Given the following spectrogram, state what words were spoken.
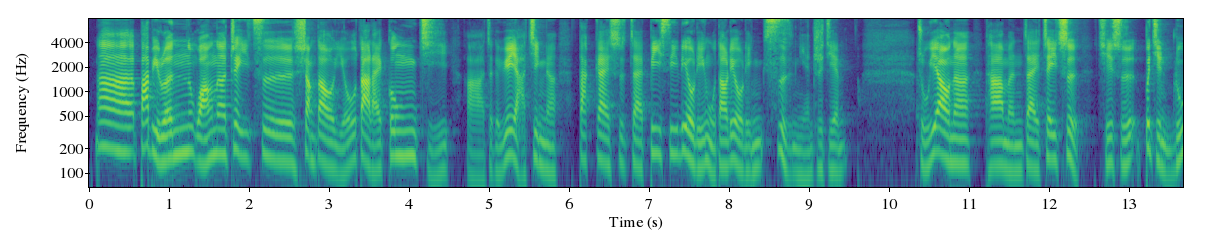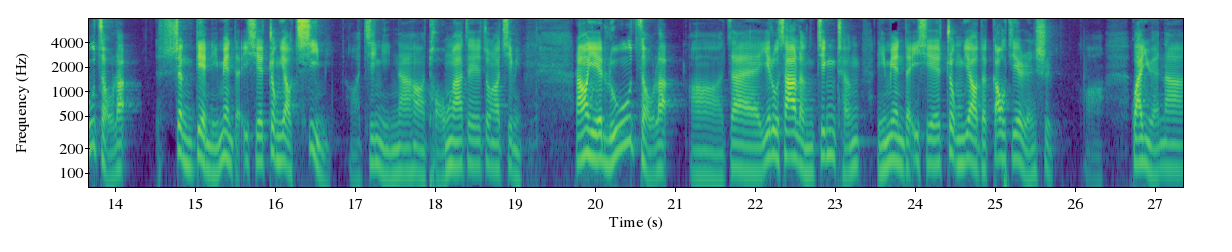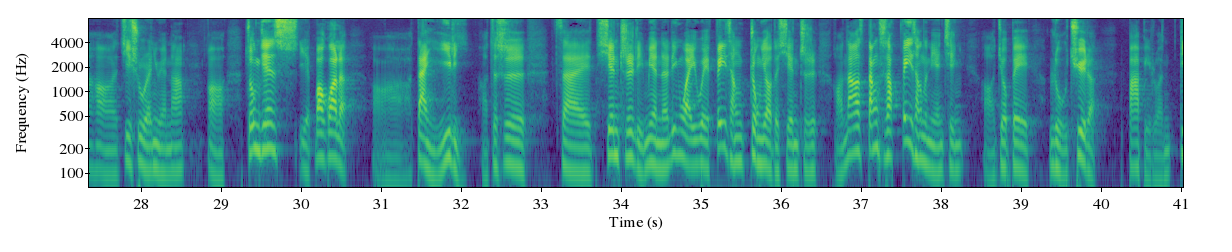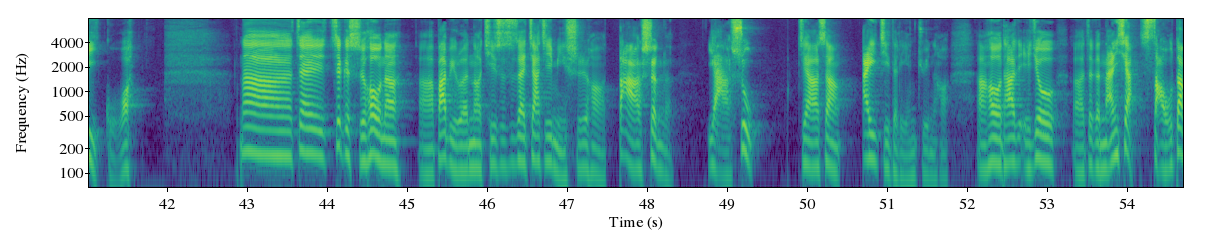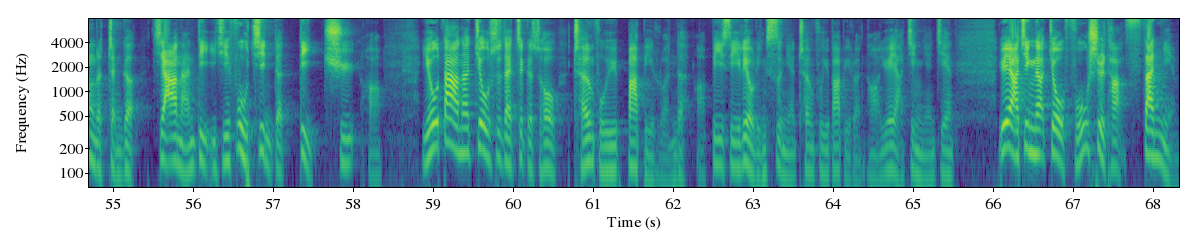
那巴比伦王呢，这一次上到犹大来攻击啊，这个约雅敬呢，大概是在 B.C. 六零五到六零四年之间。主要呢，他们在这一次其实不仅掳走了圣殿里面的一些重要器皿啊，金银啊、哈铜啊这些重要器皿，然后也掳走了啊，在耶路撒冷京城里面的一些重要的高阶人士。官员呐，啊，技术人员呐，啊，中间是也包括了啊，但以理啊，这是在先知里面呢，另外一位非常重要的先知啊。那当时他非常的年轻啊，就被掳去了巴比伦帝国。那在这个时候呢，啊，巴比伦呢，其实是在加基米斯哈大胜了亚述，加上埃及的联军哈，然后他也就呃这个南下扫荡了整个。迦南地以及附近的地区，哈，犹大呢就是在这个时候臣服于巴比伦的啊。B.C. 六零四年臣服于巴比伦啊，约雅敬年间，约雅敬呢就服侍他三年。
